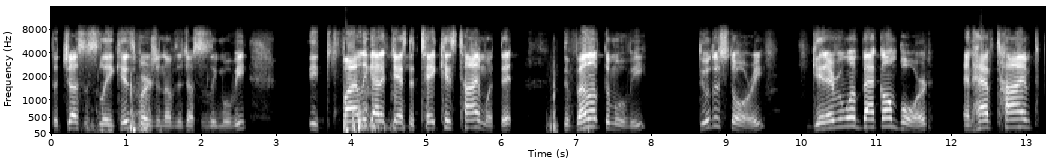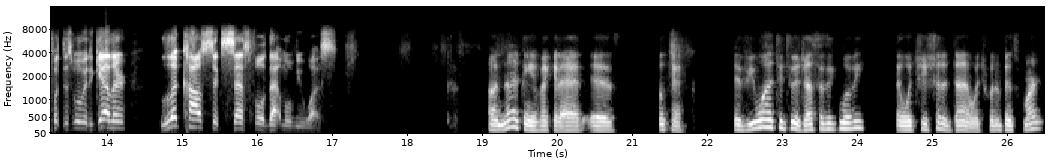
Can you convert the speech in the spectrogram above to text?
the Justice League, his version of the Justice League movie. He finally got a chance to take his time with it, develop the movie, do the story, get everyone back on board, and have time to put this movie together. Look how successful that movie was. Another thing, if I could add, is okay, if you wanted to do a Justice League movie, then what you should have done, which would have been smart,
